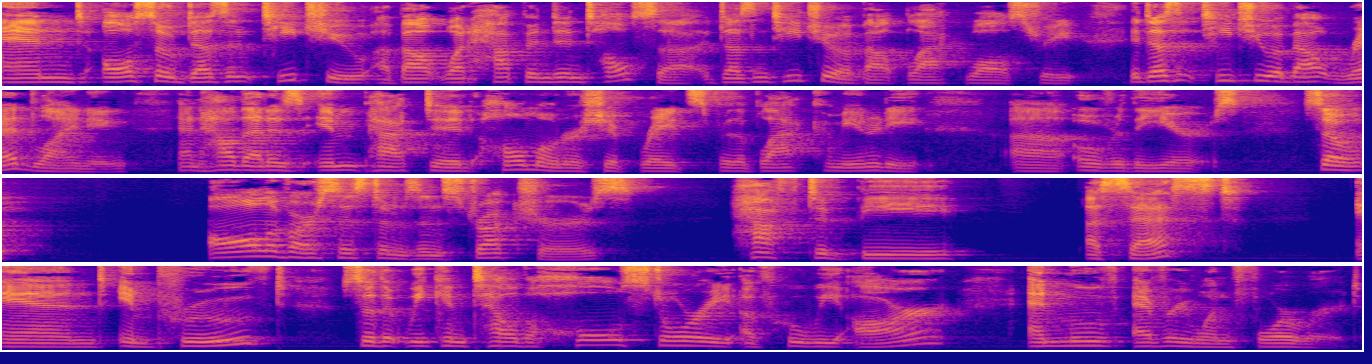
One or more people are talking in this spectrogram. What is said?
and also doesn't teach you about what happened in Tulsa? It doesn't teach you about Black Wall Street. It doesn't teach you about redlining and how that has impacted homeownership rates for the black community uh, over the years. So, all of our systems and structures have to be assessed and improved so that we can tell the whole story of who we are and move everyone forward.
